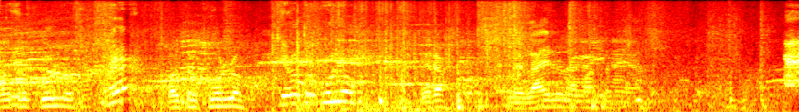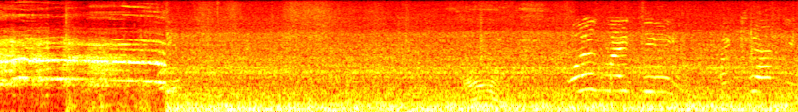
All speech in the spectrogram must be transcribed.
Otro culo. ¿Eh? Otro culo. ¿Quiere otro culo? Mira, en el aire la aguanta. Where's my thing? My candy.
